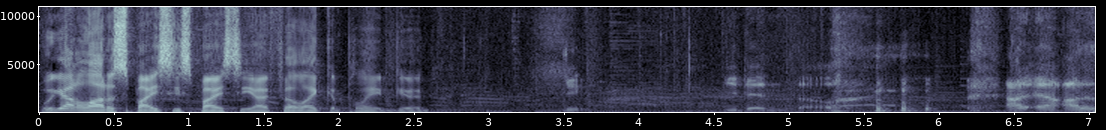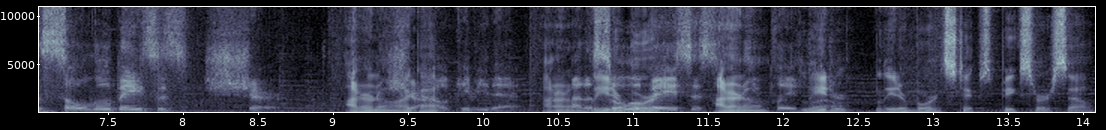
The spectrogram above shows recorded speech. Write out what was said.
We got a lot of spicy, spicy. I felt like I played good. You, you didn't, though. on, on a solo basis, sure. I don't know. I got. I'll give you that. I don't know. On a solo Leaderboard. basis, I don't know. Leader well. leaderboard stick speaks for itself.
